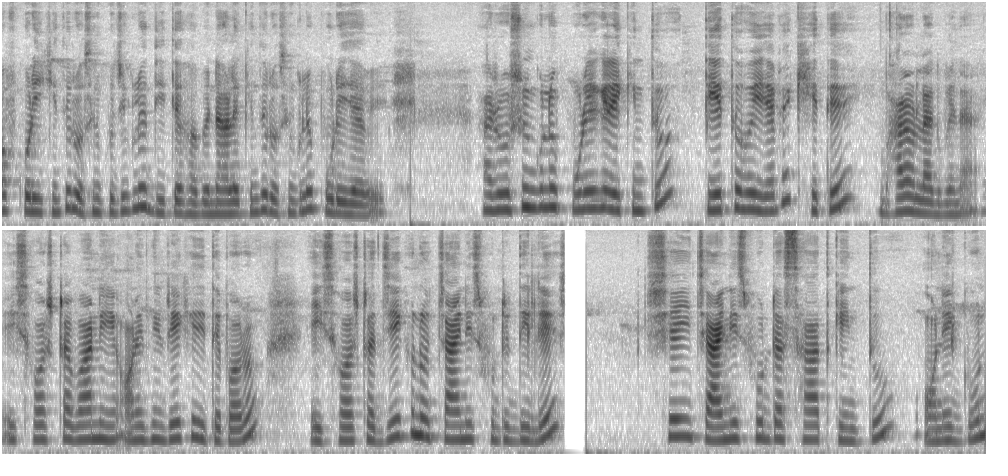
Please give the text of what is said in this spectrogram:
অফ করেই কিন্তু রসুন কুচিগুলো দিতে হবে, নাহলে কিন্তু রসুনগুলো পুড়ে যাবে। আর রসুনগুলো পুড়ে গেলে কিন্তু তেতো হয়ে যাবে, খেতে ভালো লাগবে না। এই সসটা বানিয়ে অনেকদিন রেখে দিতে পারো। এই সসটা যে কোনো চাইনিজ ফুডে দিলে সেই চাইনিজ ফুডটার স্বাদ কিন্তু অনেক গুণ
